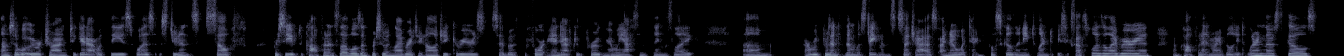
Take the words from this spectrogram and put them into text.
Um, so what we were trying to get at with these was students self perceived confidence levels in pursuing library technology careers. So both before and after the program, we asked them things like, um, or we presented them with statements such as, I know what technical skills I need to learn to be successful as a librarian. I'm confident in my ability to learn those skills.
